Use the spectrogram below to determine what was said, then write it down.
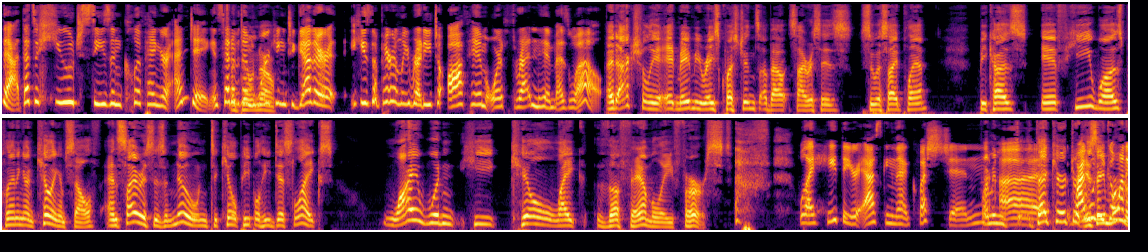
that? That's a huge season cliffhanger ending. Instead of them know. working together, he's apparently ready to off him or threaten him as well. And actually, it made me raise questions about Cyrus's suicide plan. Because if he was planning on killing himself, and Cyrus is known to kill people he dislikes, why wouldn't he kill, like, the family first? Well, I hate that you're asking that question. I mean, Uh, that character why is would he a go on a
